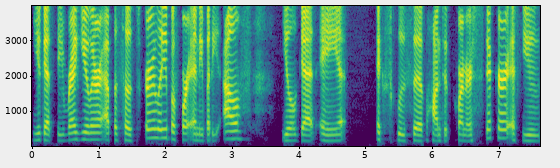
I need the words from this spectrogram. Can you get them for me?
You get the regular episodes early before anybody else. You'll get a exclusive Haunted Corner sticker if you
